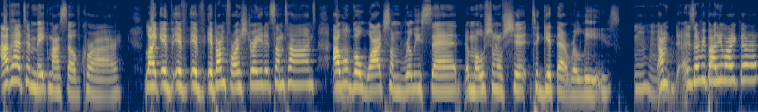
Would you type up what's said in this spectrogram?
I've had to make myself cry. Like if if if if I'm frustrated, sometimes I will Uh-huh. go watch some really sad, emotional shit to get that release. Mhm. I'm. Is everybody like that?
